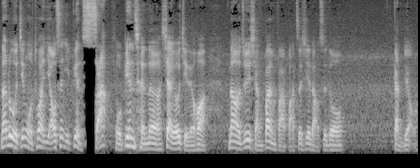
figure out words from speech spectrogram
那如果今天我突然摇身一变，啥，我变成了夏油姐的话，那我就想办法把这些老师都干掉嘛。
